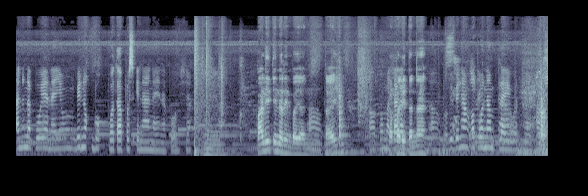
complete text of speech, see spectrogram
Ano na po yan, ay yung binukbok po, tapos inanay na po siya. Hmm. Palitin na rin ba yan, Opo. Tay? Opo, matagal. Papalitan na. Opo, bibilhan ko po ng plywood bukas.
